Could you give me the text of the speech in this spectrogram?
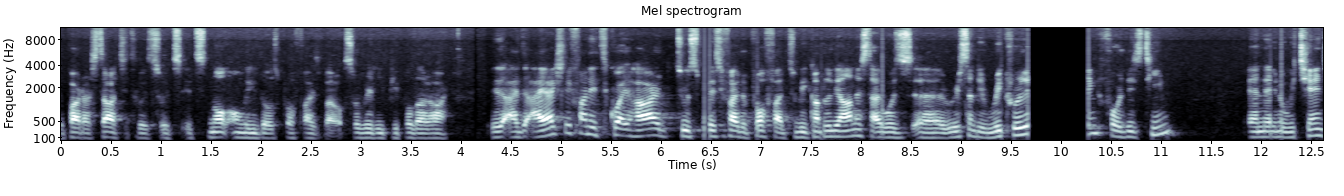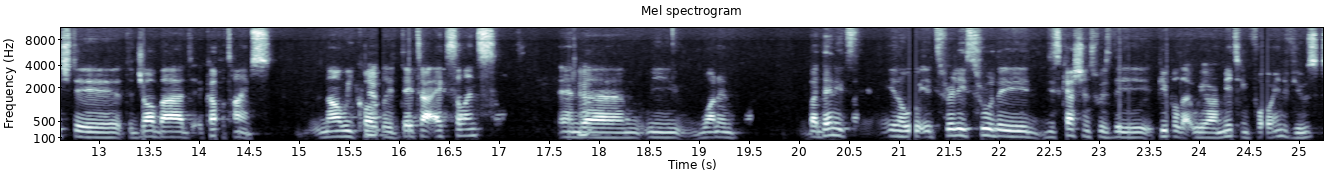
the part I started with. So it's it's not only those profiles, but also really people that are. I, I actually find it quite hard to specify the profile. To be completely honest, I was uh, recently recruiting for this team, and you know we changed the the job ad a couple times. Now we call yeah. it data excellence and yeah. um, we want to but then it's you know it's really through the discussions with the people that we are meeting for interviews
